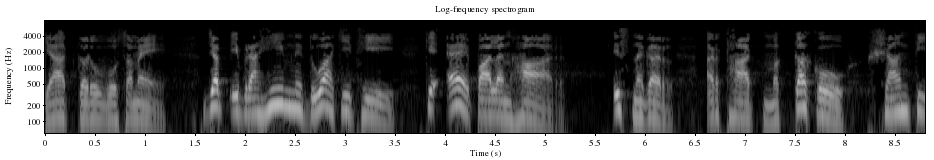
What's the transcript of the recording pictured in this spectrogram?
याद करो वो समय जब इब्राहिम ने दुआ की थी कि ए पालनहार इस नगर अर्थात मक्का को शांति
